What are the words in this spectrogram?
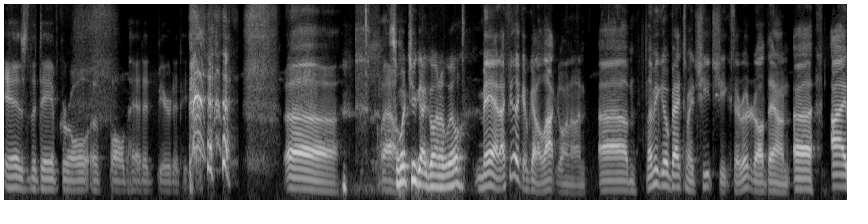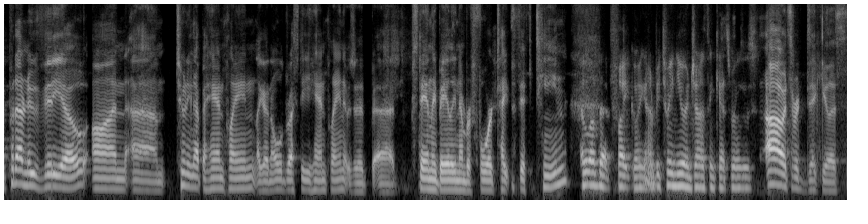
is the Dave Grohl of bald headed bearded people. Uh, wow. So what you got going on, Will? Man, I feel like I've got a lot going on. Um, let me go back to my cheat sheet because I wrote it all down. Uh, I put out a new video on um, tuning up a hand plane, like an old rusty hand plane. It was a uh, Stanley Bailey number four Type 15. I love that fight going on between you and Jonathan Katz Moses. Oh, it's ridiculous.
